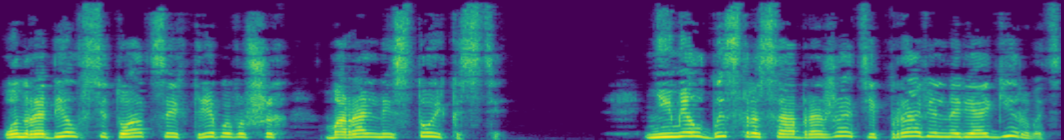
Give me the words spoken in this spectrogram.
он робел в ситуациях, требовавших моральной стойкости, не имел быстро соображать и правильно реагировать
